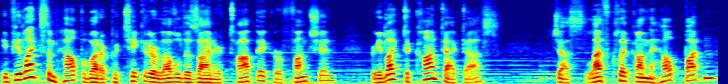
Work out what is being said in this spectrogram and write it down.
If you'd like some help about a particular level designer topic or function, or you'd like to contact us, just left click on the help button,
